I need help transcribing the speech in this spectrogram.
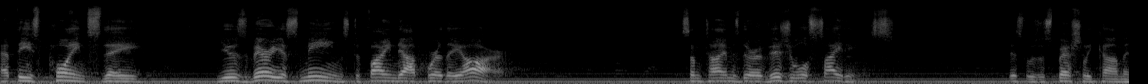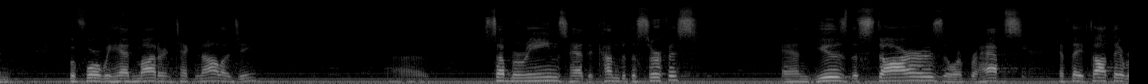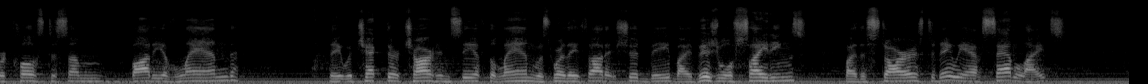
At these points, they use various means to find out where they are. Sometimes there are visual sightings. This was especially common before we had modern technology. Uh, submarines had to come to the surface and use the stars, or perhaps if they thought they were close to some body of land, they would check their chart and see if the land was where they thought it should be by visual sightings, by the stars. Today we have satellites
